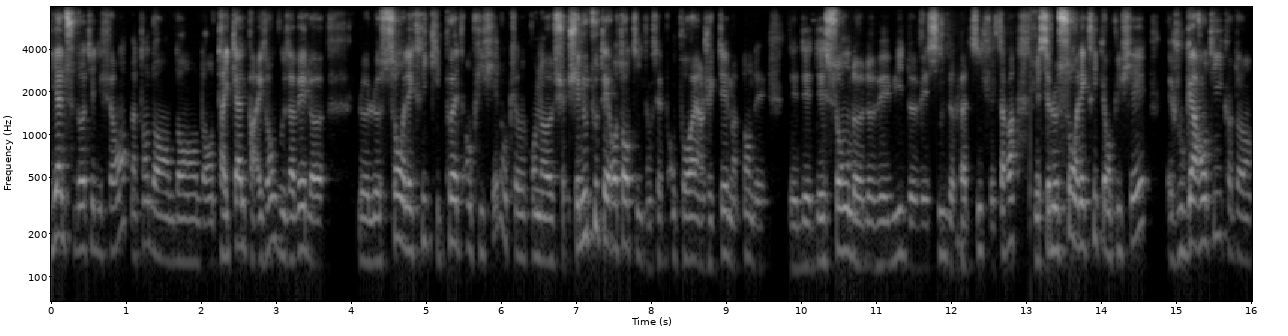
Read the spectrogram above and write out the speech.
y a une sonorité différente. Maintenant, dans, dans, dans Taycan, par exemple, vous avez le, le, son électrique qui peut être amplifié. Donc, euh, on a, chez nous, tout est authentique. Donc, on pourrait injecter maintenant des, des, sons de, V8, de V6, de PAT6, etc. Mais c'est le son électrique qui est amplifié. Et je vous garantis, quand on,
